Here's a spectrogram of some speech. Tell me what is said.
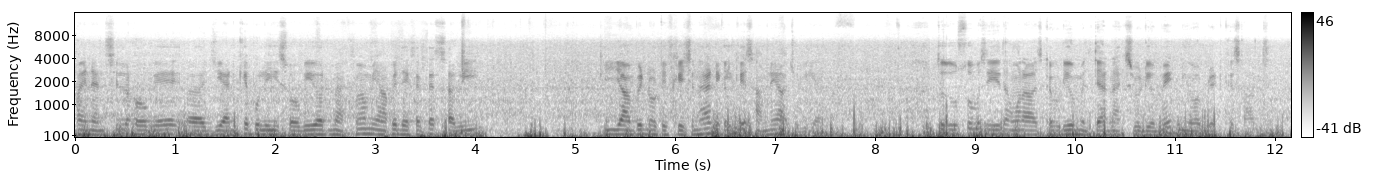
फाइनेंशियल हो गए जी एंड के पुलिस हो गई, और मैक्सिमम यहाँ पर देख सकते हैं सभी की यहाँ पर नोटिफिकेशन है, निकल के सामने आ चुकी है। तो दोस्तों, बस ये था हमारा आज का वीडियो मिलते हैं नेक्स्ट वीडियो में न्यू अपडेट के साथ।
